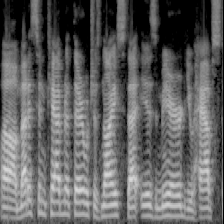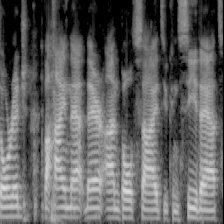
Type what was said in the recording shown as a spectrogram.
uh, medicine cabinet there, which is nice. That is mirrored. You have storage behind that there on both sides. You can see that.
